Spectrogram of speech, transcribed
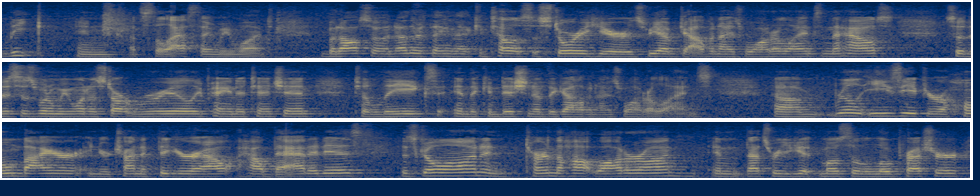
leak and that's the last thing we want. But also another thing that can tell us the story here is we have galvanized water lines in the house. So this is when we want to start really paying attention to leaks and the condition of the galvanized water lines. Um, real easy if you're a home buyer and you're trying to figure out how bad it is, just go on and turn the hot water on and that's where you get most of the low pressure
